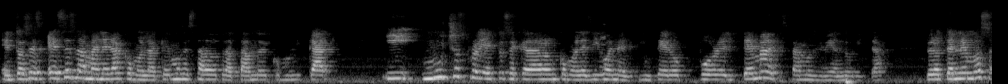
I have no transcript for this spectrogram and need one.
Entonces, esa es la manera como la que hemos estado tratando de comunicar y muchos proyectos se quedaron, como les digo, en el tintero por el tema que estamos viviendo ahorita pero tenemos,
